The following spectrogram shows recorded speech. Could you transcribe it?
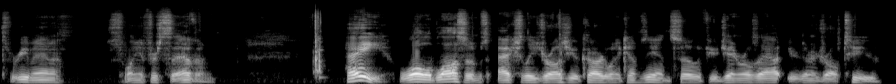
Three mana. Swinging for seven. Hey, Wall of Blossoms actually draws you a card when it comes in. So if your general's out, you're going to draw two.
